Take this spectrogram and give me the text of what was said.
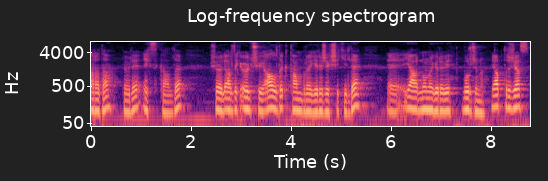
arada böyle eksik kaldı. Şöyle aradaki ölçüyü aldık tam buraya gelecek şekilde. E, yarın ona göre bir burcunu yaptıracağız.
